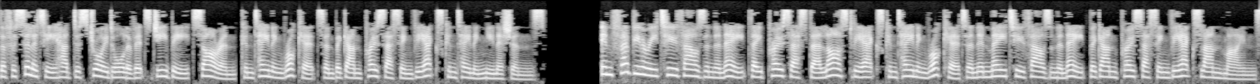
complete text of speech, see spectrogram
the facility had destroyed all of its GB sarin containing rockets and began processing VX containing munitions. In February 2008 they processed their last VX containing rocket and in May 2008 began processing VX landmines.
